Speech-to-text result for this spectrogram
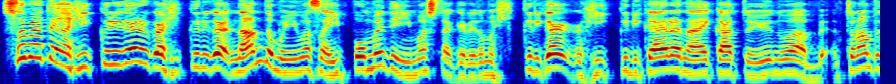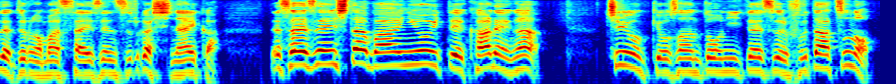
すべてがひっくり返るかひっくり返る、何度も言いますが、一本目で言いましたけれども、ひっくり返るかひっくり返らないかというのは、トランプ大統領がまず再選するかしないか。で、再選した場合において、彼が中国共産党に対する2つの、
